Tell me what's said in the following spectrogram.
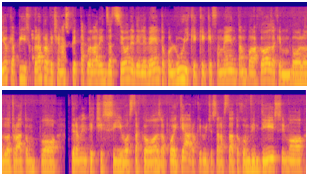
io capisco però proprio c'è una spettacolarizzazione dell'evento con lui che, che- che fomenta un po' la cosa che boh, l'ho, l'ho trovato un po' veramente eccessivo sta cosa. Poi è chiaro che lui ci sarà stato convintissimo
